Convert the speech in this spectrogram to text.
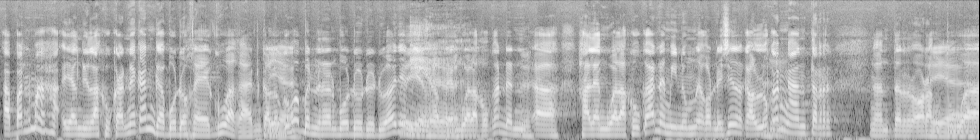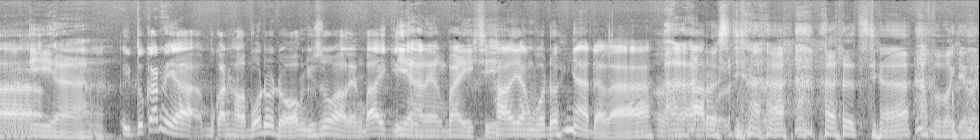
apa namanya yang dilakukannya kan gak bodoh kayak gua kan. Kalau Iya. gua mah beneran bodoh dua-duanya nih Iya, apa iya. yang gua lakukan dan eh, hal yang gua lakukan ya minum conditioner. Kalau lu kan nganter nganter orang Iya. tua. iya Itu kan ya bukan hal bodoh dong, justru hal yang baik gitu. iya hal yang baik sih Hal yang bodohnya adalah harusnya harusnya apa bang Jamal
